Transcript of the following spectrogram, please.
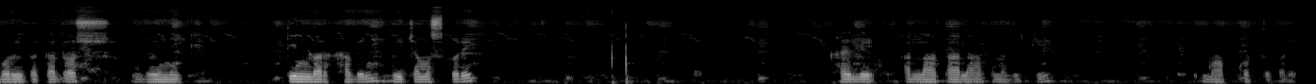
বড়ই পাতার রস দৈনিক তিনবার খাবেন দুই চামচ করে। খাইলে আল্লাহ তালা আপনাদেরকে মাফ করতে পারে।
